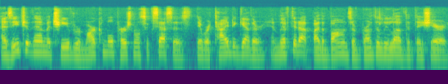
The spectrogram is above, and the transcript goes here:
As each of them achieved remarkable personal successes, they were tied together and lifted up by the bonds of brotherly love that they shared.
